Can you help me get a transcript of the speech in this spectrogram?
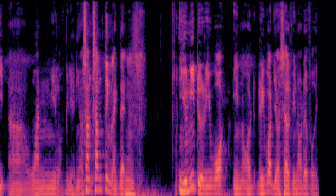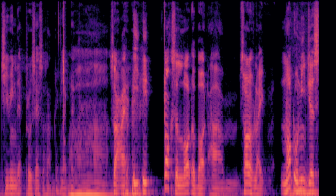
eat uh, one meal of biryani or you need to reward in order reward yourself in order for achieving that process or something like that ah. so I, it, it talks a lot about um, sort of like not only just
